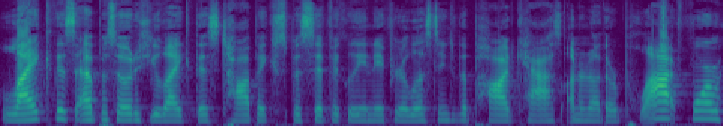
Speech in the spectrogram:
Like this episode if you like this topic specifically. And if you're listening to the podcast on another platform,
